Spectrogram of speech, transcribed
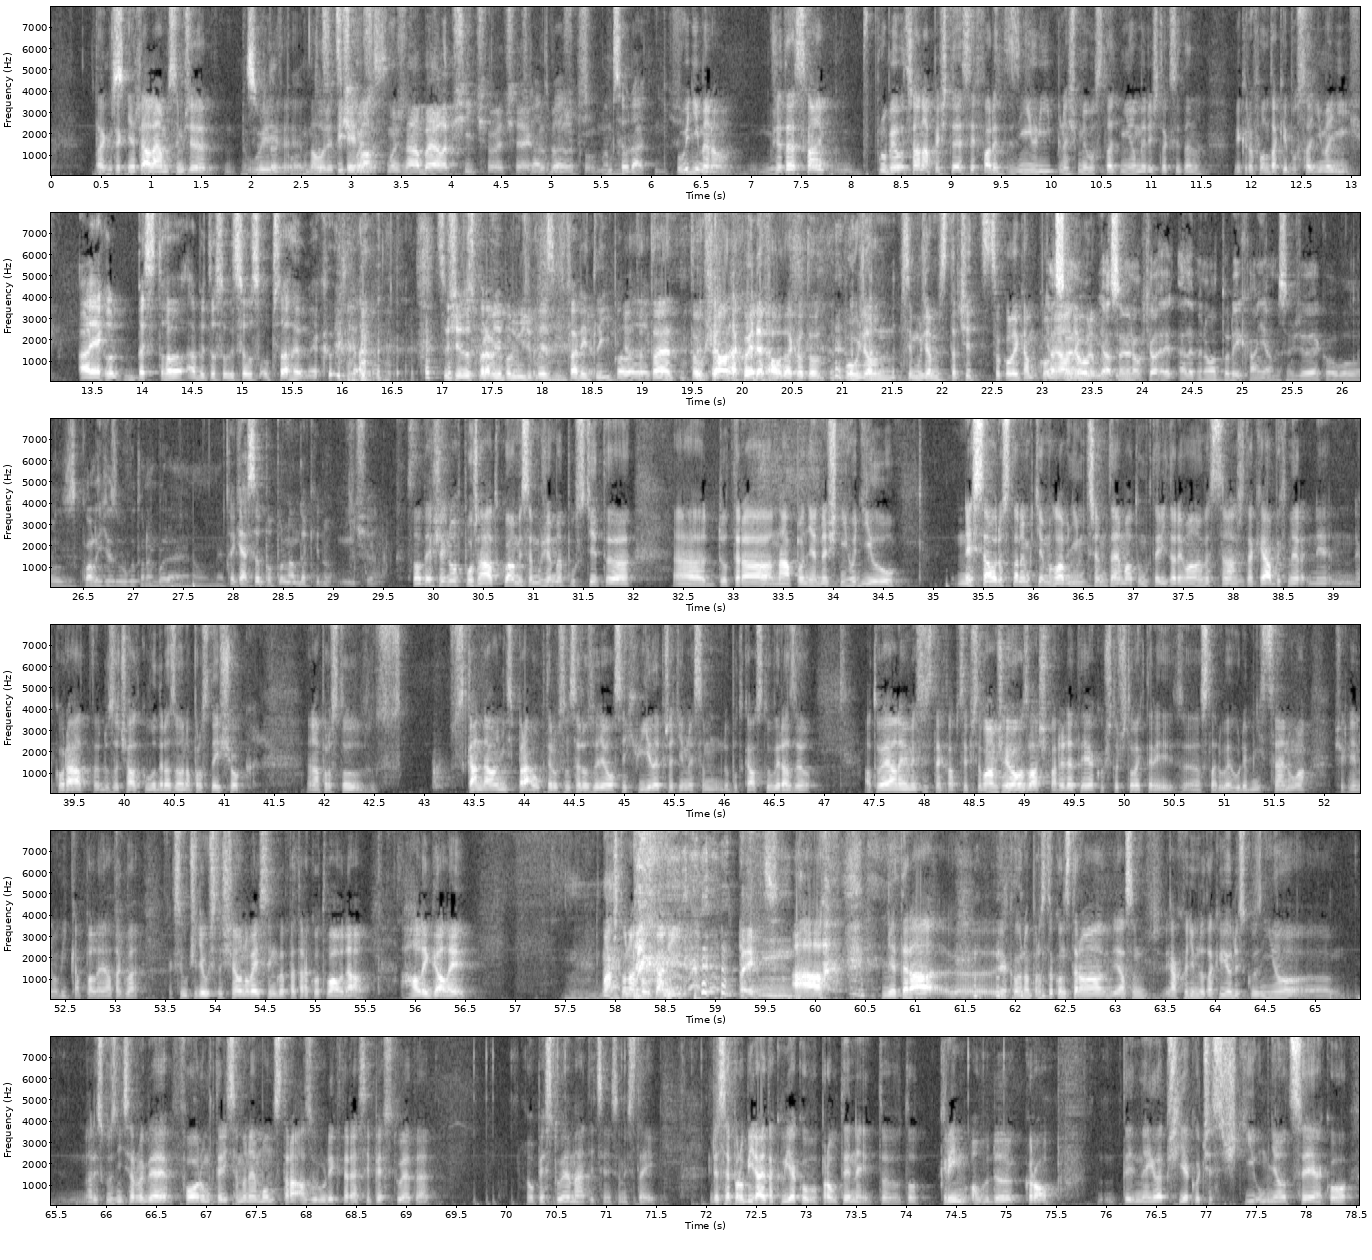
tak myslím, řekněte, že... ale já myslím, že tvůj melodický hlas... možná bude lepší člověče. Možná jako to bude lepší, mám se ho dát níž. Uvidíme, no. Můžete schválně v průběhu třeba napište, jestli Farid zní líp než my ostatní a my když tak si ten mikrofon taky posadíme níž. Ale jako bez toho, aby to souviselo s obsahem, jako, což je to pravděpodobně, že bude znít Farid líp, ale... to, jako... to, je, to už je ale takový default, jako to bohužel si můžeme strčit cokoliv kamkoliv. Já jsem, jenom, já jsem jenom chtěl e- eliminovat to dechání, já myslím, že jako o kvalitě zvuku to nebude. Jenom jako... Tak já jsem popolnám taky no, níž, jo. Snad je všechno v pořádku a my se můžeme pustit eh, eh, do teda náplně dnešního dílu. Než se ale dostaneme k těm hlavním třem tématům, který tady máme ve scénáři, tak já bych ne, ne, jako rád do začátku odrazil naprostý šok, naprosto skandální zprávu, kterou jsem se dozvěděl vlastně chvíli předtím, než jsem do podcastu vyrazil. A to je, já nevím, jestli jste chlapci, předpokládám, že jo, zvlášť Faride, ty jakožto člověk, který eh, sleduje hudební scénu a všechny nové kapely a takhle, tak si určitě už slyšel nový single Petra Kotvalda, Hali Gali. Máš to nakoukaný? a mě teda eh, jako naprosto konsternoval, já, jsem, já chodím do takového diskuzního, eh, na diskuzní server, kde je fórum, který se jmenuje Monstra a zrůdy, které si pěstujete. No, pěstujeme, teď si nejsem jistý kde se probírají takový jako opravdu ty nej, to, to cream of the crop, ty nejlepší jako čeští umělci, jako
